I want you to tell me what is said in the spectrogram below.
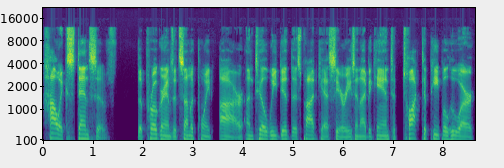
how extensive the programs at Summit Pointe are until we did this podcast series and I began to talk to people who are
